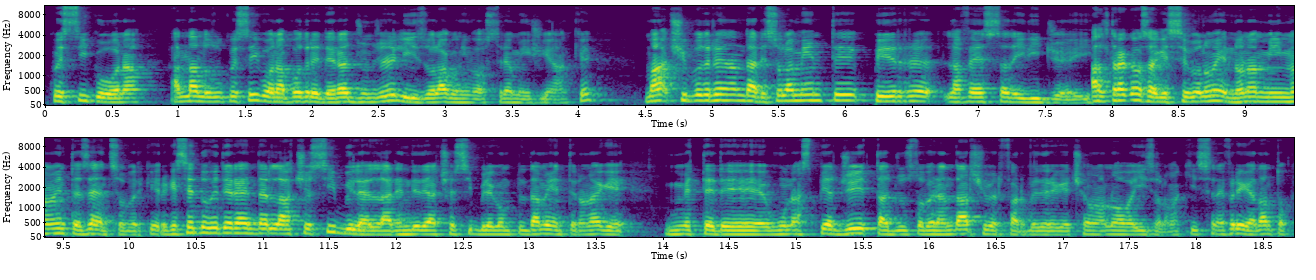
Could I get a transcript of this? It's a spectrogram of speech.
quest'icona, andando su questa icona potrete raggiungere l'isola con i vostri amici anche ma ci potrete andare solamente per la festa dei DJ. Altra cosa che secondo me non ha minimamente senso perché, perché, se dovete renderla accessibile la rendete accessibile completamente, non è che mettete una spiaggetta giusto per andarci per far vedere che c'è una nuova isola, ma chi se ne frega, tanto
